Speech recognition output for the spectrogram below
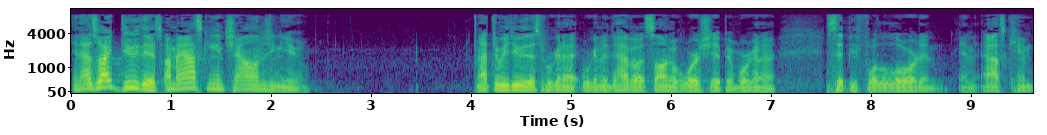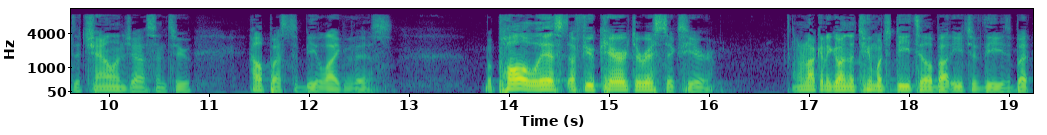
And as I do this, I'm asking and challenging you. After we do this, we're gonna we're gonna have a song of worship, and we're gonna sit before the Lord and and ask Him to challenge us and to help us to be like this. But Paul lists a few characteristics here. And I'm not going to go into too much detail about each of these, but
